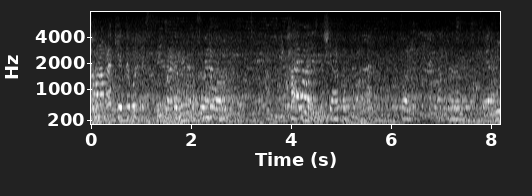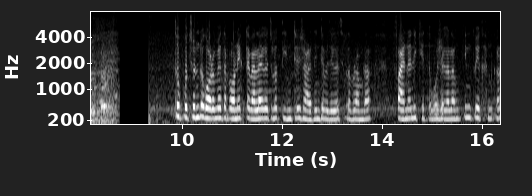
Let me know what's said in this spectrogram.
এখন আমরা খেতে বসে এসেছি হোটেলে প্রচণ্ড গরম আর কি কি খাব তাদের সাথে শেয়ার করব চলো তো প্রচণ্ড গরমে তারপর অনেকটা বেলা হয়ে গেছিল, তিনটে, সাড়ে তিনটে বেজে গেছিল তারপর আমরা ফাইনালি খেতে বসে গেলাম। কিন্তু এখানকার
